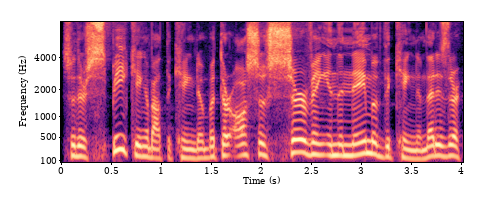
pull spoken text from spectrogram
So they're speaking about the kingdom, but they're also serving in the name of the kingdom. That is, they're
